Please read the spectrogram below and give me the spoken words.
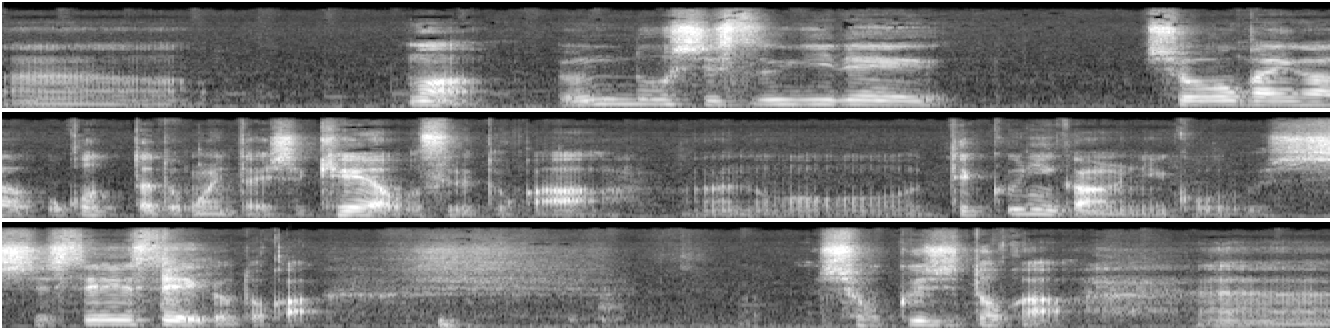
まあ運動しすぎで障害が起こったところに対してケアをするとかあのテクニカルにこう姿勢制御とか食事とか、えー、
